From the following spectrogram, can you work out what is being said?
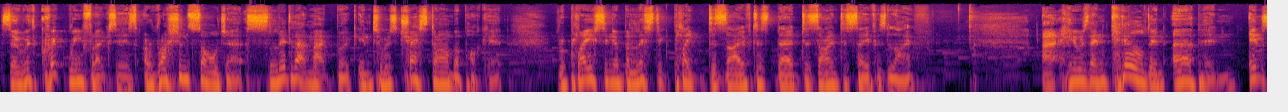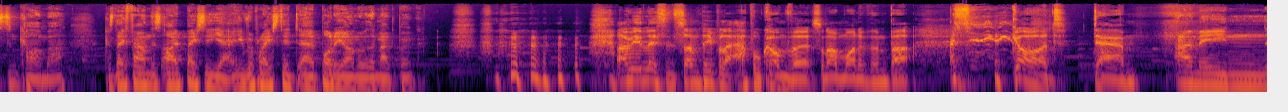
So, with quick reflexes, a Russian soldier slid that MacBook into his chest armor pocket, replacing a ballistic plate designed to, designed to save his life. Uh, he was then killed in Irpin, instant karma, because they found this. I basically, yeah, he replaced it uh, body armor with a MacBook. I mean, listen, some people are Apple converts, and I'm one of them. But God damn, I mean,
